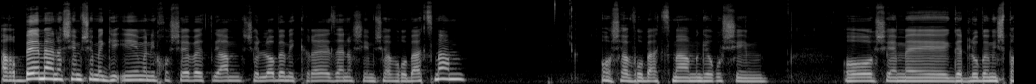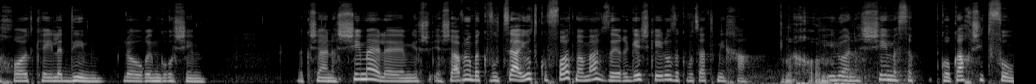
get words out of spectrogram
הרבה מהאנשים שמגיעים, אני חושבת, גם שלא במקרה, זה אנשים שעברו בעצמם, או שעברו בעצמם גירושים, או שהם אה, גדלו במשפחות כילדים להורים גרושים. וכשהאנשים האלה, הם יש- ישבנו בקבוצה, היו תקופות ממש, זה הרגיש כאילו זו קבוצת תמיכה. נכון. כאילו אנשים מספ... כל כך שיתפו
